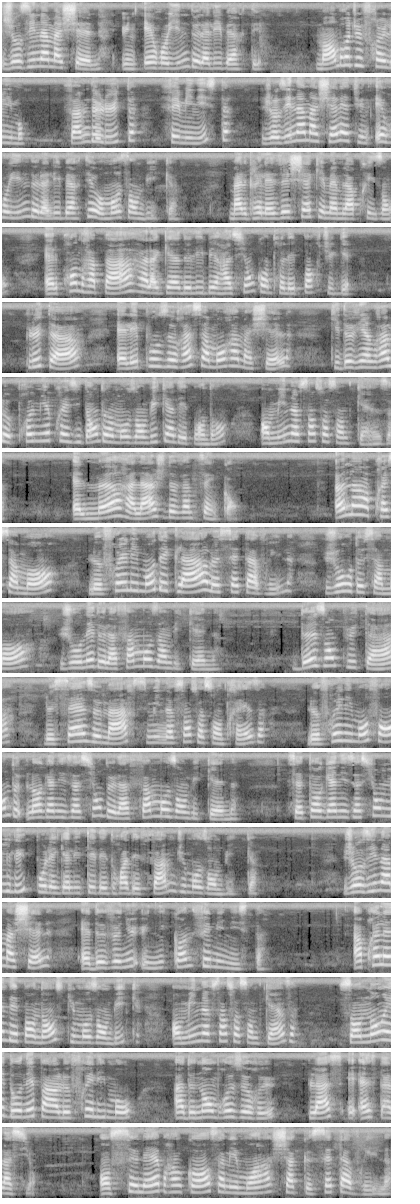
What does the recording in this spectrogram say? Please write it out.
Josina Machel, une héroïne de la liberté. Membre du Frelimo, femme de lutte, féministe, Josina Machel est une héroïne de la liberté au Mozambique. Malgré les échecs et même la prison, elle prendra part à la guerre de libération contre les Portugais. Plus tard, elle épousera Samora Machel, qui deviendra le premier président d'un Mozambique indépendant en 1975. Elle meurt à l'âge de 25 ans. Un an après sa mort, le Frelimo déclare le 7 avril, jour de sa mort, journée de la femme mozambicaine. Deux ans plus tard, le 16 mars 1973, le Frelimo fonde l'Organisation de la femme mozambicaine. Cette organisation milite pour l'égalité des droits des femmes du Mozambique. Josina Machel est devenue une icône féministe. Après l'indépendance du Mozambique en 1975, son nom est donné par le Frelimo à de nombreuses rues, places et installations. On célèbre encore sa mémoire chaque 7 avril.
